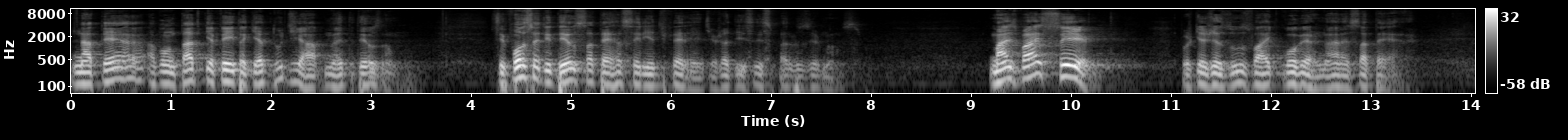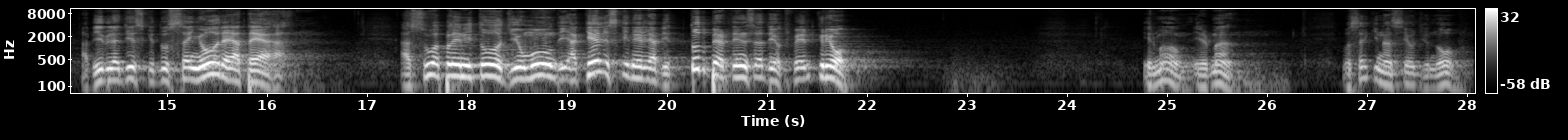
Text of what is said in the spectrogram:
Na terra, a vontade que é feita aqui é do diabo, não é de Deus, não. Se fosse de Deus, a terra seria diferente. Eu já disse isso para os irmãos. Mas vai ser, porque Jesus vai governar essa terra. A Bíblia diz que do Senhor é a terra a sua plenitude, o mundo e aqueles que nele habitam. Tudo pertence a Deus, porque Ele criou. Irmão, irmã, você que nasceu de novo,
